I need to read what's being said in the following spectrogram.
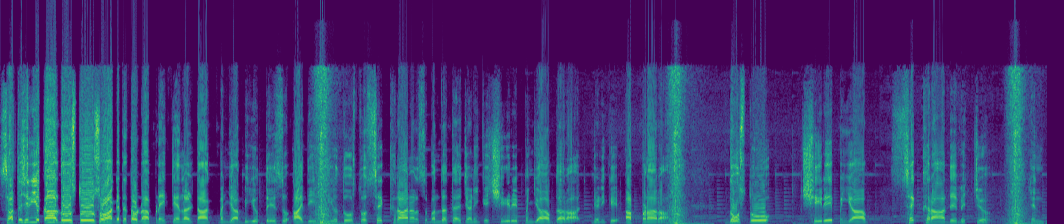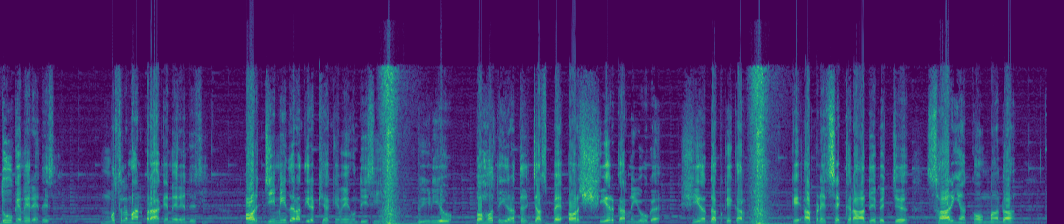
ਸਤਿ ਸ਼੍ਰੀ ਅਕਾਲ ਦੋਸਤੋ, ਸਵਾਗਤ ਹੈ ਤੁਹਾਡਾ ਆਪਣੇ ਚੈਨਲ ਟਾਕ ਪੰਜਾਬੀ ਉੱਤੇ। ਸੋ ਅੱਜ ਦੀ ਵੀਡੀਓ ਦੋਸਤੋ, ਸਿੱਖ ਰਾਜ ਨਾਲ ਸੰਬੰਧਿਤ ਹੈ, ਜਾਣੀ ਕਿ ਸ਼ੇਰੇ ਪੰਜਾਬ ਦਾ ਰਾਜ, ਜਾਣੀ ਕਿ ਆਪਣਾ ਰਾਜ। ਦੋਸਤੋ, ਸ਼ੇਰੇ ਪੰਜਾਬ ਸਿੱਖ ਰਾਜ ਦੇ ਵਿੱਚ ਹਿੰਦੂ ਕਿਵੇਂ ਰਹਿੰਦੇ ਸੀ? ਮੁਸਲਮਾਨ ਭਰਾ ਕਿਵੇਂ ਰਹਿੰਦੇ ਸੀ? ਔਰ ਜ਼ਿਮੀਂਦਾਰਾਂ ਦੀ ਰੱਖਿਆ ਕਿਵੇਂ ਹੁੰਦੀ ਸੀ? ਵੀਡੀਓ ਬਹੁਤ ਹੀ ਜ਼ਿਆਦਾ ਦਿਲਚਸਪ ਹੈ ਔਰ ਸ਼ੇਅਰ ਕਰਨ ਯੋਗ ਹੈ ਸ਼ੇਅਰ ਦੱਬ ਕੇ ਕਰਨੀ। ਕਿ ਆਪਣੇ ਸਿੱਖ ਰਾਜ ਦੇ ਵਿੱਚ ਸਾਰੀਆਂ ਕੌਮਾਂ ਦਾ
